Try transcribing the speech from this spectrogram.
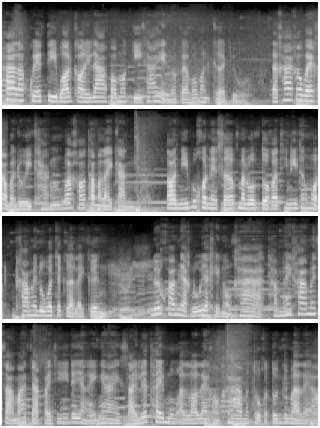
ข้ารับเควสตีบอสกอริลลาเพราะเมื่อกี้ข้าเห็นแวบๆว่ามันเกิดอยู่แล้วข้าก็แวะกลับมาดูอีกครั้งว่าเขาทำอะไรกัน ตอนนี้ผู้คนในเซิร์ฟมารวมตัวกันที่นี่ทั้งหมด ข้าไม่รู้ว่าจะเกิดอะไรขึ้น ด้วยความอยากรู้อยากเห็นของข้าทำให้ข้าไม่สามารถจากไปที่นี่ได้อย่างง่ายๆ สายเลือดไทยมุงอันร้อนแรงของข้ามันถูกกระตุ้นขึ้นมาแล้ว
